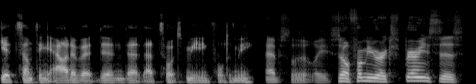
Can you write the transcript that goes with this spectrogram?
get something out of it, then that, that's what's meaningful to me. Absolutely. So, from your experiences,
